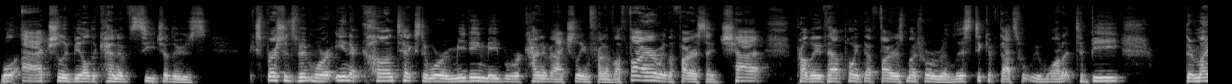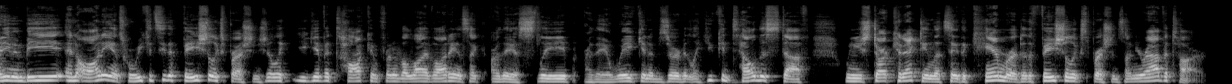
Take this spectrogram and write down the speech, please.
we'll actually be able to kind of see each other's expressions a bit more in a context of where we're meeting. Maybe we're kind of actually in front of a fire with a fireside chat. Probably at that point, that fire is much more realistic if that's what we want it to be. There might even be an audience where we could see the facial expressions. You know, like you give a talk in front of a live audience, like, are they asleep? Are they awake and observant? Like you can tell this stuff when you start connecting, let's say, the camera to the facial expressions on your avatar.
